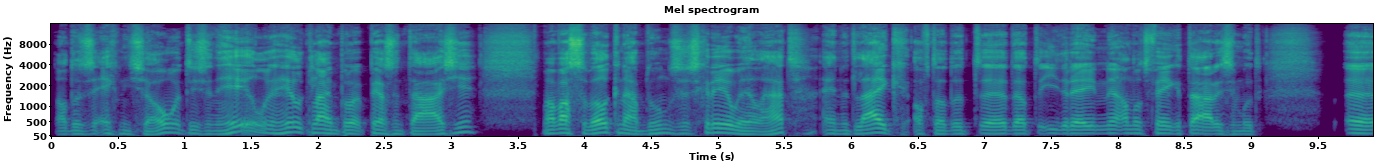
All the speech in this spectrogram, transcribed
Nou, dat is echt niet zo. Het is een heel, heel klein percentage. Maar wat ze wel knap doen, ze schreeuwen heel hard. En het lijkt of dat, het, dat iedereen aan het vegetarische moet. Uh,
